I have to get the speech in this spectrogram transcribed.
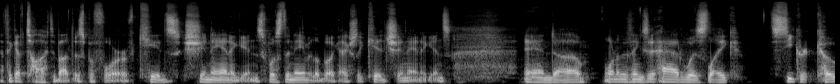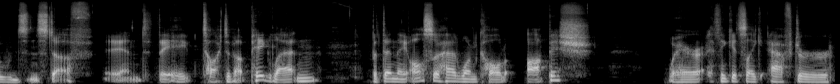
I think I've talked about this before. Of Kids Shenanigans was the name of the book. Actually, Kids Shenanigans, and uh, one of the things it had was like secret codes and stuff. And they talked about Pig Latin but then they also had one called Oppish, where I think it's like after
